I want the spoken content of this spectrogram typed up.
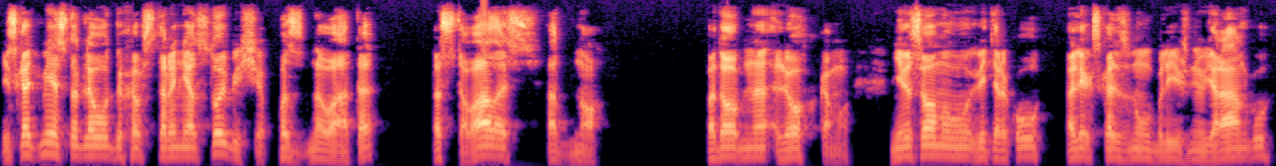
искать место для отдыха в стороне от стойбища поздновато, оставалось одно. Подобно легкому, невесомому ветерку, Олег скользнул ближнюю ярангу,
